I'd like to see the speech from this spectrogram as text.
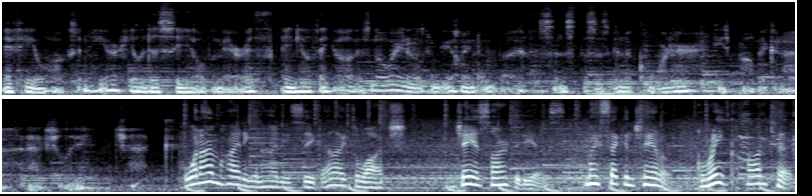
if he walks in here, he'll just see all the mirrors and he'll think, oh, there's no way no one's gonna be behind him. But since this is in a corner, he's probably gonna actually check. When I'm hiding in hide and seek, I like to watch JSR videos. My second channel. Great content.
